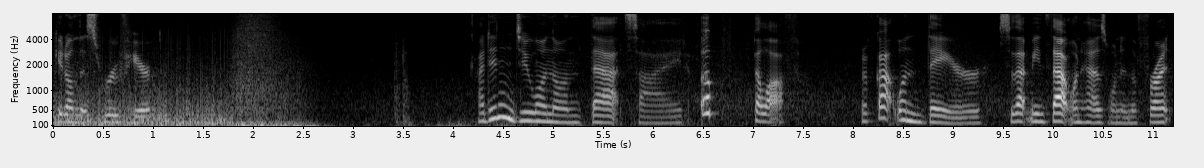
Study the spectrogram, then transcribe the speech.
get on this roof here. I didn't do one on that side. Oh, fell off. But I've got one there, so that means that one has one in the front.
